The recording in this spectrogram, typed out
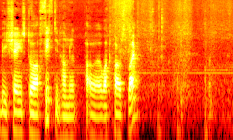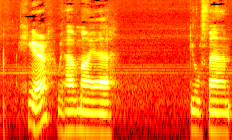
be changed to a 1500 power, watt power supply. Here we have my uh, dual fan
